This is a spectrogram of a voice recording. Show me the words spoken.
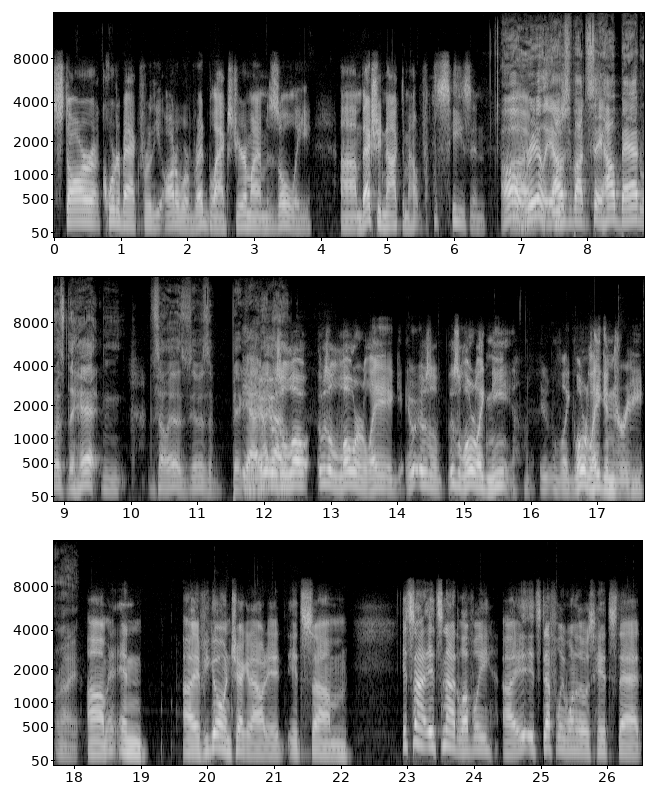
star quarterback for the Ottawa Red Blacks Jeremiah Masoli. Um, they actually knocked him out for the season. Oh, Uh, really? it I was- was about to say how bad was the hit, and so it was. It was a big. Yeah, hit. it, it was a low. It was a lower leg. It, it was a it was a lower leg knee, like lower leg injury. right. Um, and uh, if you go and check it out, it it's um, it's not it's not lovely. Uh, it- it's definitely one of those hits that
